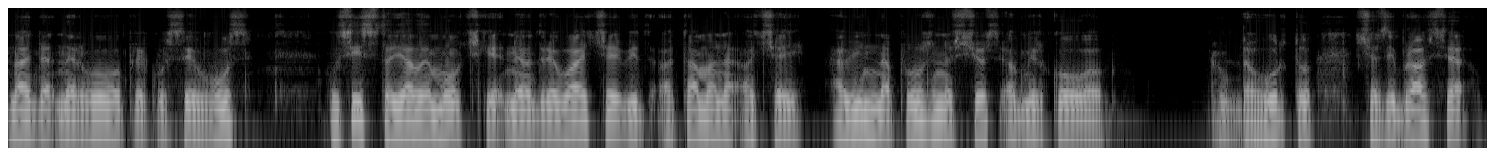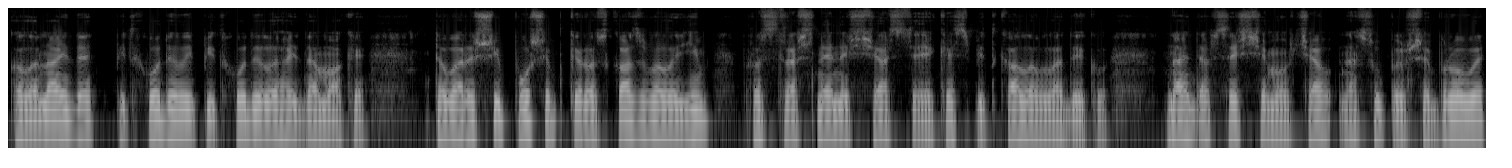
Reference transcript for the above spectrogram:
Найда нервово прикусив вус. Усі стояли мовчки, не одриваючи від отамана очей, а він напружено щось обмірковував. До гурту, що зібрався коло найде, підходили підходили гайдамаки. Товариші пошепки розказували їм про страшне нещастя, яке спіткало владику. Найда все ще мовчав, насупивши брови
